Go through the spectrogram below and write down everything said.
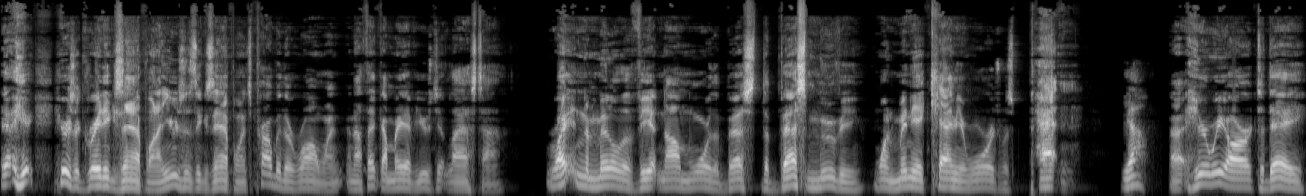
Yeah, here, here's a great example, and I use this example, and it's probably the wrong one, and I think I may have used it last time. Right in the middle of the Vietnam War, the best the best movie won many Academy Awards was Patton. Yeah. Uh, here we are today,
